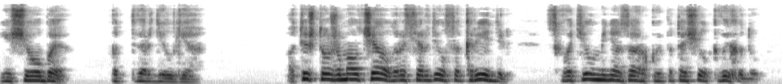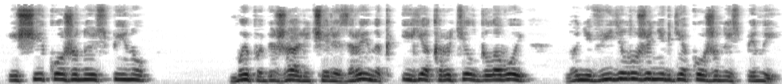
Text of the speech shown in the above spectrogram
Еще бы, подтвердил я. А ты что же молчал? Рассердился Крендель, схватил меня за руку и потащил к выходу. Ищи кожаную спину. Мы побежали через рынок, и я крутил головой, но не видел уже нигде кожаной спины.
